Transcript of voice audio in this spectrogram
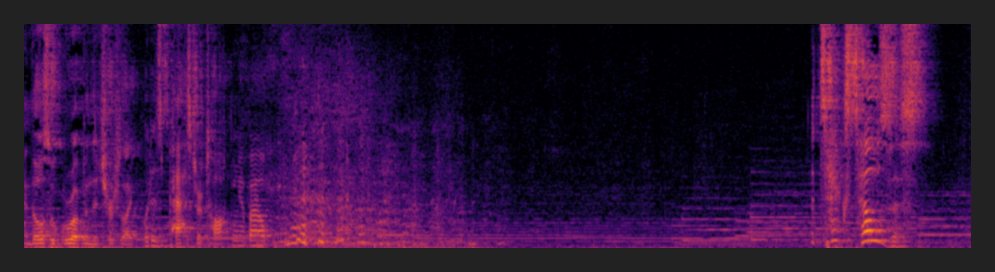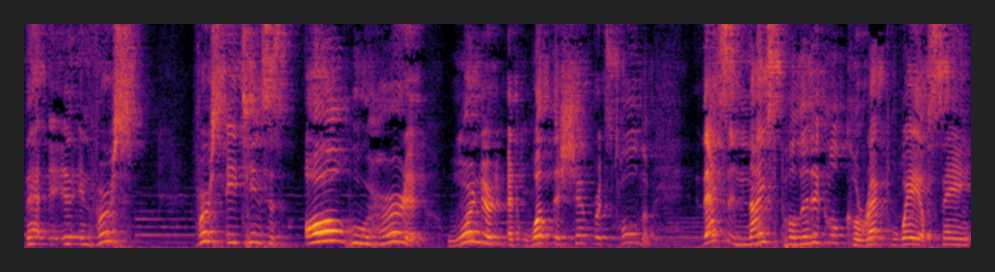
And those who grew up in the church are like, what is Pastor talking about? the text tells us that in, in verse, verse 18 says, All who heard it wondered at what the shepherds told them. That's a nice political correct way of saying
